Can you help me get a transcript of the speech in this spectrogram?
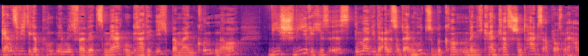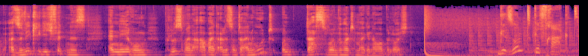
Ganz wichtiger Punkt nämlich, weil wir jetzt merken, gerade ich bei meinen Kunden auch, wie schwierig es ist, immer wieder alles unter einen Hut zu bekommen, wenn ich keinen klassischen Tagesablauf mehr habe. Also wie kriege ich Fitness, Ernährung plus meine Arbeit alles unter einen Hut? Und das wollen wir heute mal genauer beleuchten. Gesund gefragt.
